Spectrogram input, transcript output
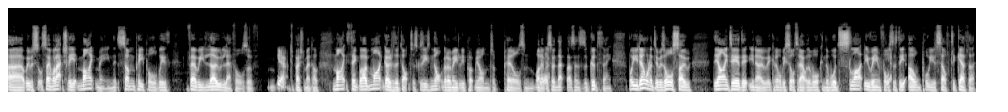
uh, we were sort of saying, well, actually, it might mean that some people with very low levels of Yeah. depression, mental health, might think, well, I might go to the doctors because he's not going to immediately put me on to pills and whatever. Yeah. So in that, that sense, it's a good thing. But what you don't want to do is also. The idea that you know it can all be sorted out with a walk in the woods slightly reinforces the oh pull yourself together.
